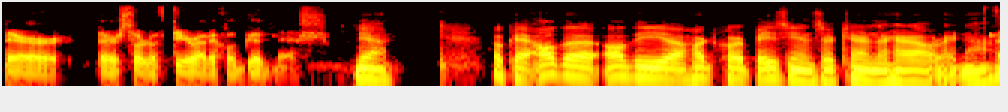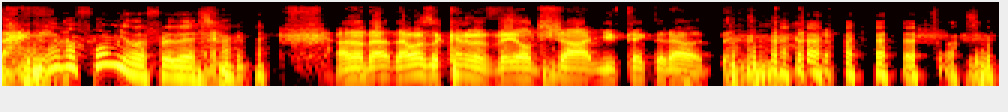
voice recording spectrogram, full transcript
their their sort of theoretical goodness. Yeah. Okay, all the all the uh, hardcore Bayesians are tearing their hair out right now. We have a formula for this. I know that that was a kind of a veiled shot. You picked it out. That's awesome.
